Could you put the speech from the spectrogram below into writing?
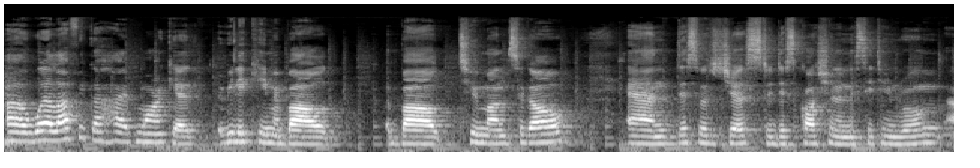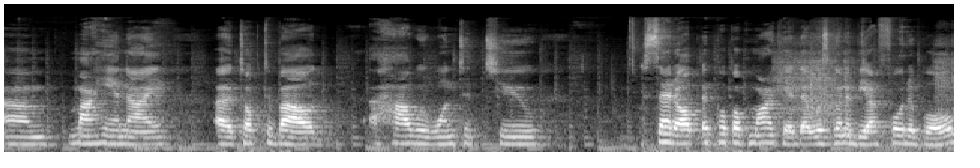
Uh, well, Africa Hype Market really came about about two months ago, and this was just a discussion in the sitting room. Um, Mahi and I uh, talked about how we wanted to set up a pop-up market that was going to be affordable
